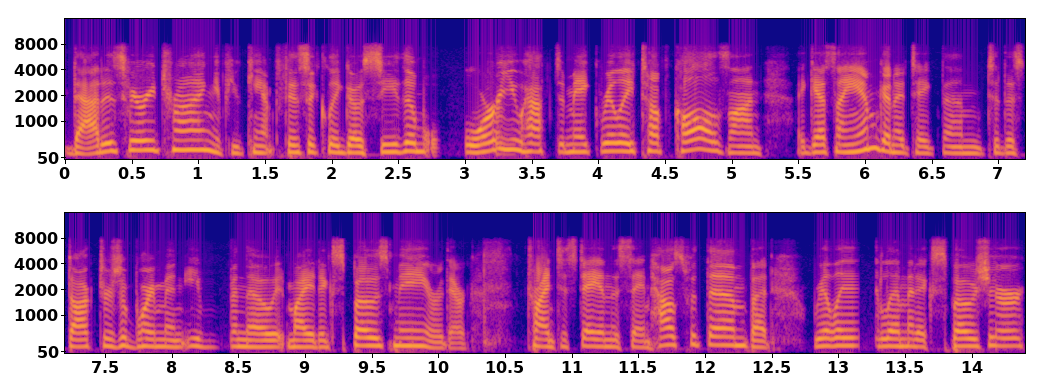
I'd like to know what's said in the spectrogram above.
that is very trying if you can't physically go see them, or you have to make really tough calls on, I guess I am going to take them to this doctor's appointment, even though it might expose me, or they're trying to stay in the same house with them, but really limit exposure.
